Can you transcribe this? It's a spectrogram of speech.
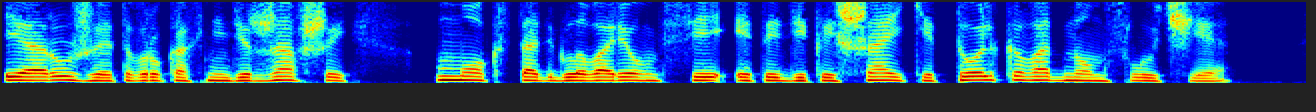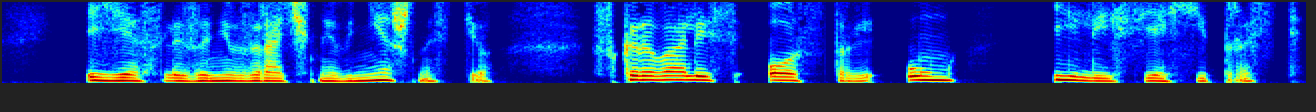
и оружие это в руках не державший, мог стать главарем всей этой дикой шайки только в одном случае. Если за невзрачной внешностью скрывались острый ум и лисья хитрость.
